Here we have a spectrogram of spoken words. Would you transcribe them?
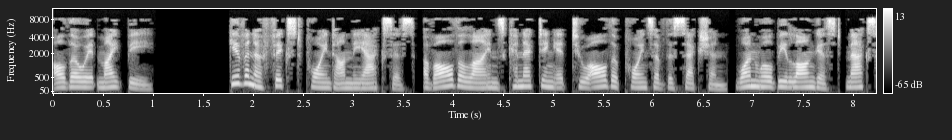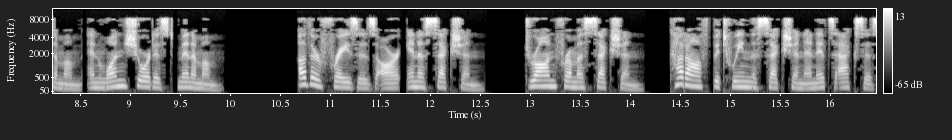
although it might be. Given a fixed point on the axis, of all the lines connecting it to all the points of the section, one will be longest maximum and one shortest minimum. Other phrases are in a section, drawn from a section, cut off between the section and its axis,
